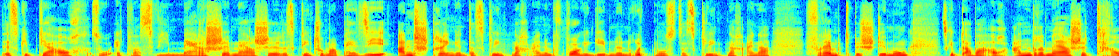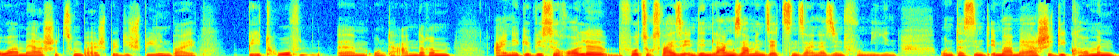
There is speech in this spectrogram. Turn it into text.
es gibt ja auch so etwas wie Märsche. Märsche, das klingt schon mal per se anstrengend. Das klingt nach einem vorgegebenen Rhythmus. Das klingt nach einer Fremdbestimmung. Es gibt aber auch andere Märsche, Trauermärsche zum Beispiel, die spielen bei Beethoven ähm, unter anderem eine gewisse Rolle, vorzugsweise in den langsamen Sätzen seiner Sinfonien. Und das sind immer Märsche, die kommen,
